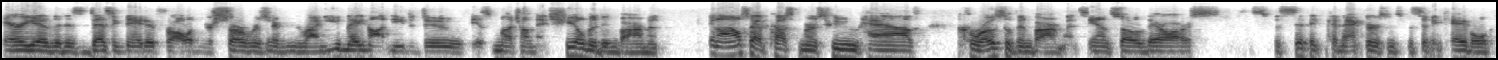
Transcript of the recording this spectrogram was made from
area that is designated for all of your servers and everything running, you may not need to do as much on that shielded environment. And I also have customers who have corrosive environments. And so there are specific connectors and specific cable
